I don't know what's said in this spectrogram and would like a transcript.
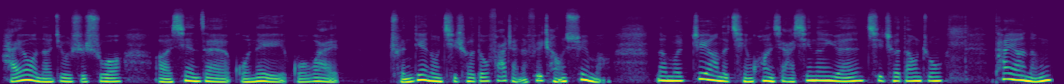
还有呢，就是说，呃，现在国内国外。纯电动汽车都发展的非常迅猛，那么这样的情况下，新能源汽车当中，太阳能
